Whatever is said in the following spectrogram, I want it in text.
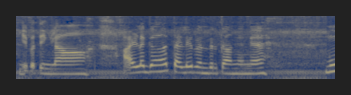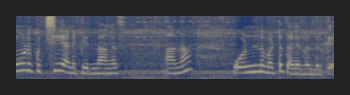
இங்கே பார்த்தீங்களா அழகாக தளிர் வந்திருக்காங்கங்க. மூணு குச்சி அனுப்பியிருந்தாங்க. ஆனால் ஒன்று மட்டும் தளிர் வந்திருக்கு.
